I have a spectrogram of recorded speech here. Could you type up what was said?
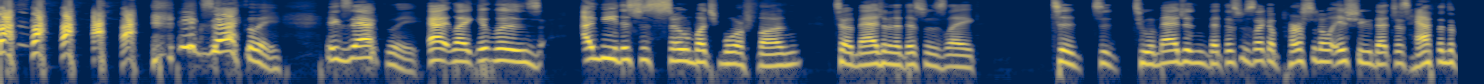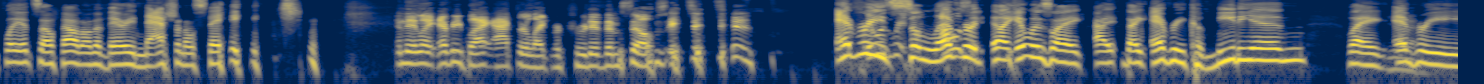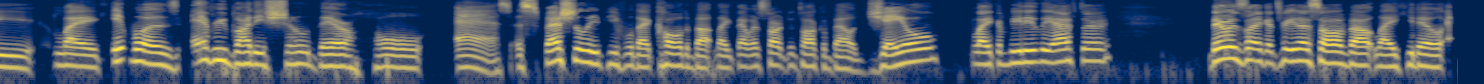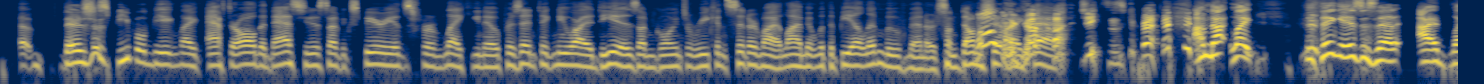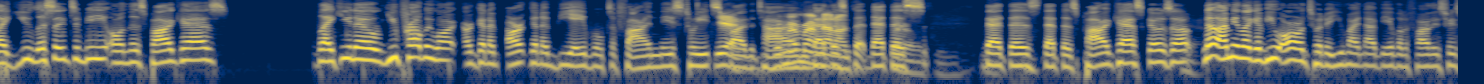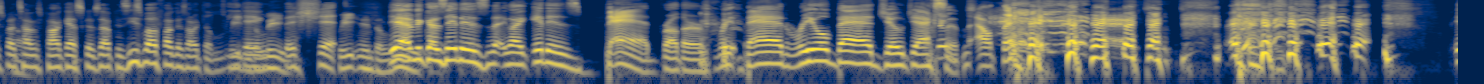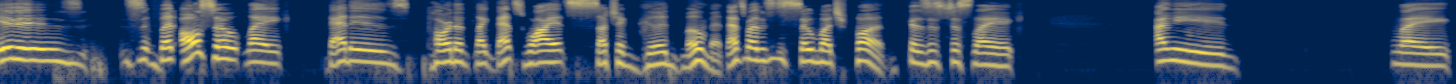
exactly exactly I, like it was i mean it's just so much more fun to imagine that this was like to to to imagine that this was like a personal issue that just happened to play itself out on a very national stage And then like every black actor like recruited themselves into. to- every celebrity like it was like i like every comedian like Yeah. every like it was everybody showed their whole ass especially people that called about like that were starting to talk about jail like immediately after there was like a tweet i saw about like you know uh, there's just people being like after all the nastiness i've experienced from like you know presenting new ideas i'm going to reconsider my alignment with the blm movement or some dumb oh shit like god! that Jesus Christ! i'm not like the thing is is that i like you listening to me on this podcast like you know you probably won't, are gonna aren't gonna be able to find these tweets Yeah, by the time remember I'm that not this, on that, this. That this that this podcast goes up. Yeah. No, I mean like if you are on Twitter, you might not be able to find these tweets by the time this podcast goes up because these motherfuckers are deleting delete. this shit. Delete. Yeah, because it is like it is bad, brother. Re- bad, real bad Joe Jackson out there. it is but also like that is part of like that's why it's such a good moment. That's why this is so much fun because it's just like I mean like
